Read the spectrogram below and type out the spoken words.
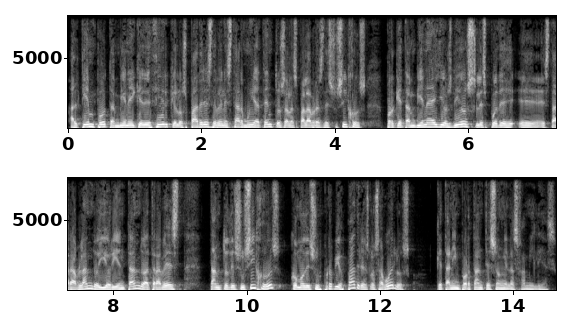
Al tiempo, también hay que decir que los padres deben estar muy atentos a las palabras de sus hijos, porque también a ellos Dios les puede eh, estar hablando y orientando a través tanto de sus hijos como de sus propios padres, los abuelos, que tan importantes son en las familias.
